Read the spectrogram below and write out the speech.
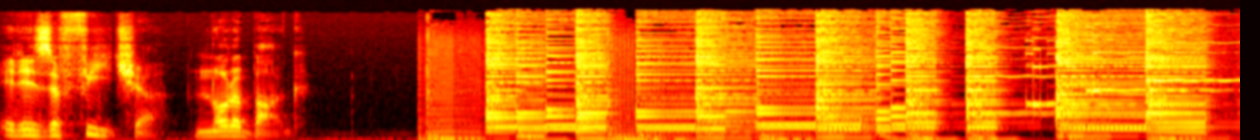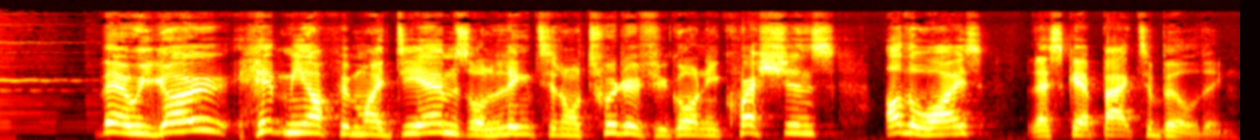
It is a feature, not a bug. There we go. Hit me up in my DMs on LinkedIn or Twitter if you've got any questions. Otherwise, let's get back to building.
